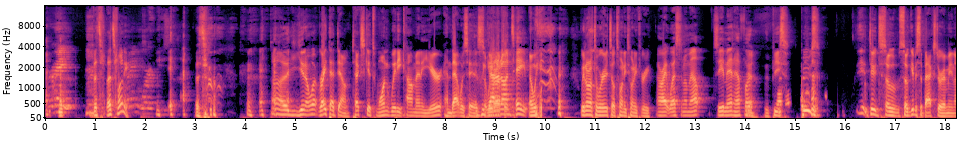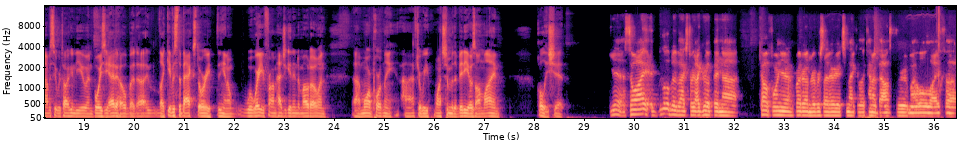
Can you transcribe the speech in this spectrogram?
Great. That's that's funny. That's. Uh, you know what? Write that down. Tex gets one witty comment a year, and that was his. We got don't it on to- tape. and we we don't have to worry until 2023. All right, Weston, I'm out. See you, man. Have fun. Yeah. Peace. Peace. Yeah, dude, so so give us a backstory. I mean, obviously we're talking to you in Boise, Idaho, but uh, like give us the backstory. You know, wh- where you're from, how'd you get into moto, and uh, more importantly, uh, after we watch some of the videos online, holy shit! Yeah, so I a little bit of backstory. I grew up in uh, California, right around Riverside area, Temecula. Kind of bounced through my whole life. Uh,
